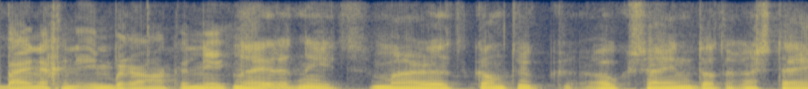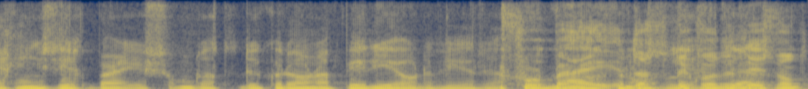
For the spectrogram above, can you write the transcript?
Bijna geen inbraken, niks. Nee, dat niet. Maar het kan natuurlijk ook zijn dat er een stijging zichtbaar is... omdat de coronaperiode weer... eh, Voorbij. En dat is natuurlijk wat het Ja. is. Want,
